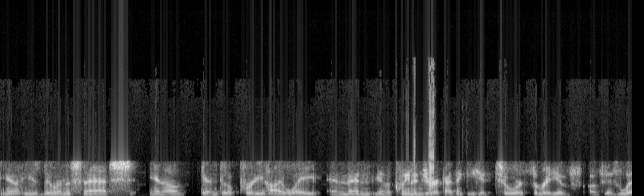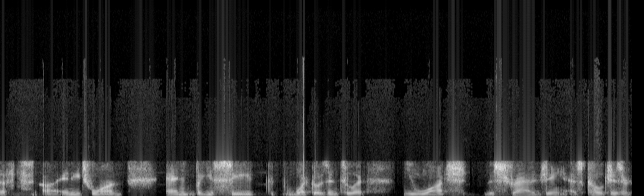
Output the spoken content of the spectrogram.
you know he's doing the snatch you know getting to a pretty high weight, and then you know the clean and jerk. I think he hit two or three of of his lifts uh, in each one, and but you see what goes into it. You watch the strategy as coaches are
